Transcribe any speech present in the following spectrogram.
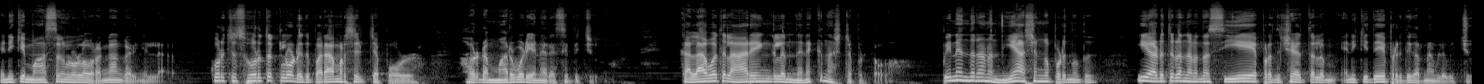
എനിക്ക് മാസങ്ങളോളം ഉറങ്ങാൻ കഴിഞ്ഞില്ല. കുറച്ച് സുഹൃത്തുക്കളോട് ഇത് പരാമർശിച്ചപ്പോൾ അവരുടെ മറുപടി എന്നെ രസിപ്പിച്ചു. കലാപത്തിൽ ആരെങ്കിലും നിനക്ക് നഷ്ടപ്പെട്ടോ? പിന്നെ എന്തിനാണ് നീ ആശങ്കപ്പെടുന്നത്? ഈ അടുത്തിടെ നടന്ന സി എ പ്രതിഷേധത്തിലും എനിക്ക് ഇതേ പ്രതികരണം ലഭിച്ചു.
